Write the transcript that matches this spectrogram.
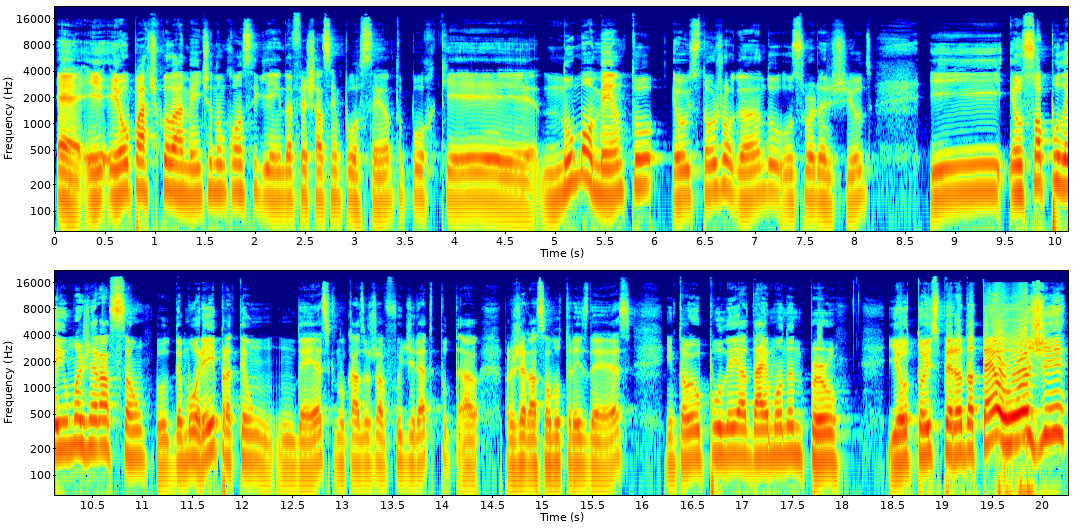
É, eu particularmente não consegui ainda fechar 100% porque no momento eu estou jogando o Sword and Shield e eu só pulei uma geração. Eu demorei para ter um, um, DS, que no caso eu já fui direto para a geração do 3DS. Então eu pulei a Diamond and Pearl. E eu tô esperando até hoje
